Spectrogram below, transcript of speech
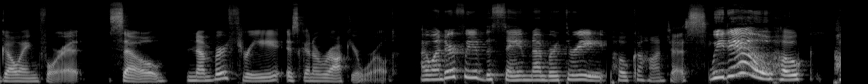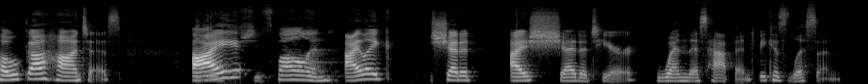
going for it. So, number 3 is going to rock your world. I wonder if we have the same number three. Pocahontas. We do. Po- Pocahontas. I she's fallen. I like shed a I shed a tear when this happened because listen,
